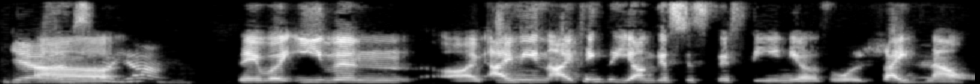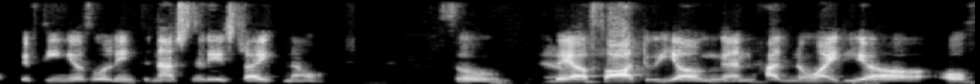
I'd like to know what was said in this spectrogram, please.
Yeah, Uh, so young. They were even. Uh, I mean, I think the youngest is 15 years old right Yeah. now. 15 years old, international age right now. So Yeah. they are far too young and had no idea of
